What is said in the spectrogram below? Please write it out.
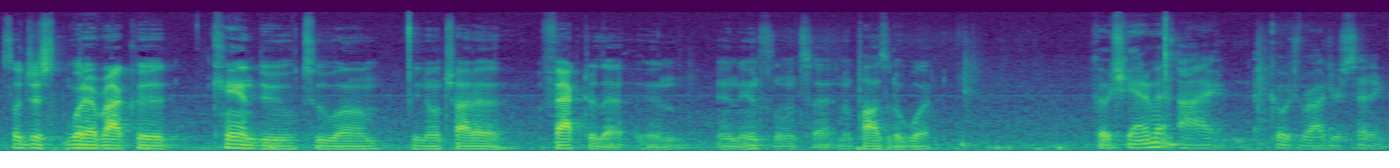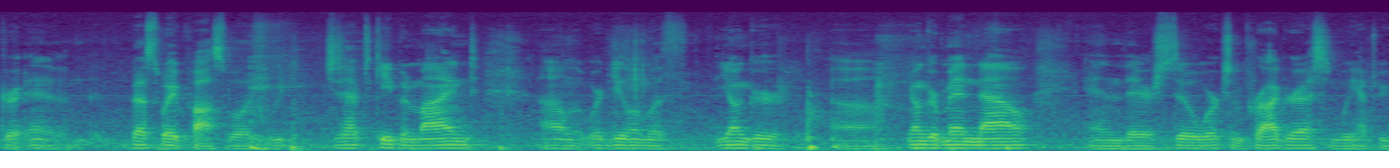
so just whatever I could can do to um, you know try to factor that and and influence that in a positive way. Coach Canavan? I, Coach Rodgers said it great, uh, best way possible. We just have to keep in mind um, that we're dealing with younger, uh, younger men now, and they're still works in progress, and we have to be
